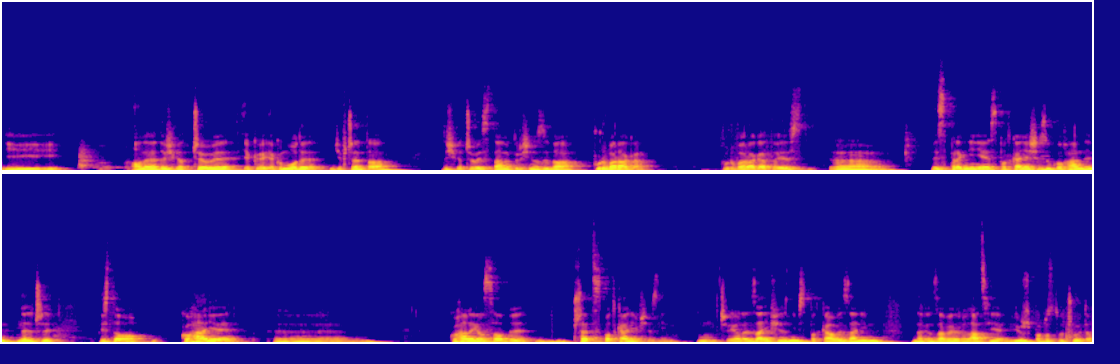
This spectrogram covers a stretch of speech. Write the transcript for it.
i one doświadczyły, jako, jako młode dziewczęta, doświadczyły stanu, który się nazywa purvaraga. Purvaraga to jest, e, to jest pragnienie spotkania się z ukochanym, znaczy jest to kochanie e, kochanej osoby przed spotkaniem się z nim. Czyli one zanim się z nim spotkały, zanim nawiązały relacje, już po prostu czuły to.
